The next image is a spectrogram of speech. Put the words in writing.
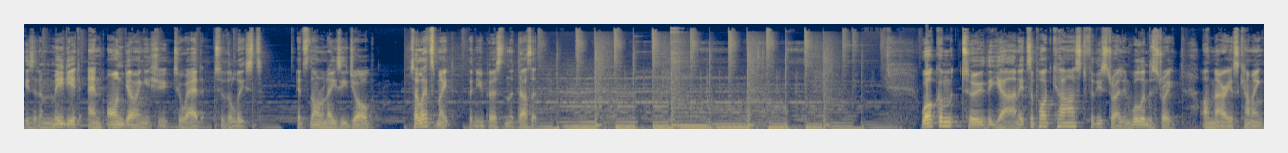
is an immediate and ongoing issue to add to the list. It's not an easy job. So let's meet the new person that does it. Welcome to The Yarn. It's a podcast for the Australian wool industry. I'm Marius Cummins.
